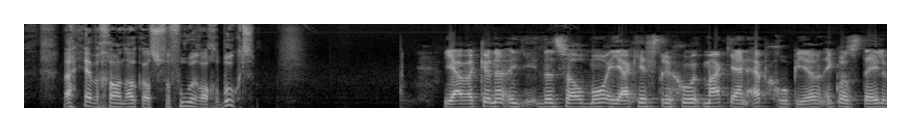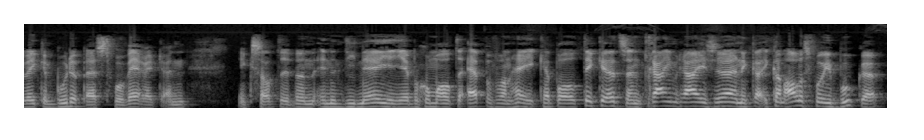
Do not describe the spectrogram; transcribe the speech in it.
wij hebben gewoon ook als vervoer al geboekt. Ja, we kunnen, dat is wel mooi. Ja, gisteren maak jij een appgroepje. Want ik was de hele week in Budapest voor werk. En ik zat in een, in een diner en je begon al te appen van... hey, ik heb al tickets en treinreizen en ik, kan- ik kan alles voor je boeken.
